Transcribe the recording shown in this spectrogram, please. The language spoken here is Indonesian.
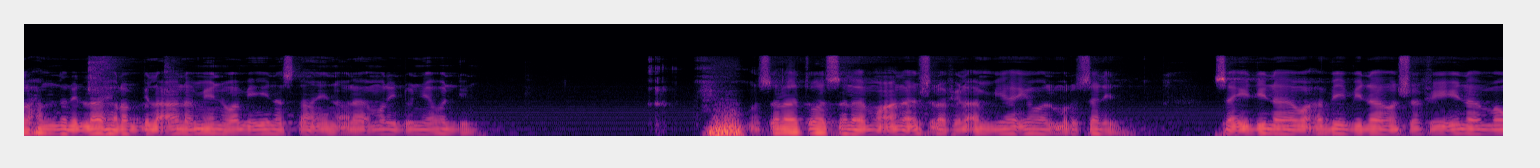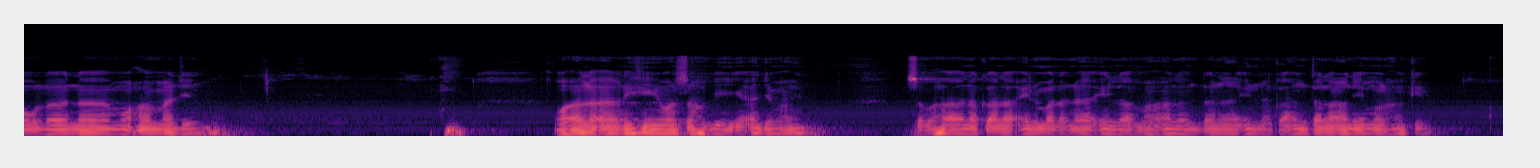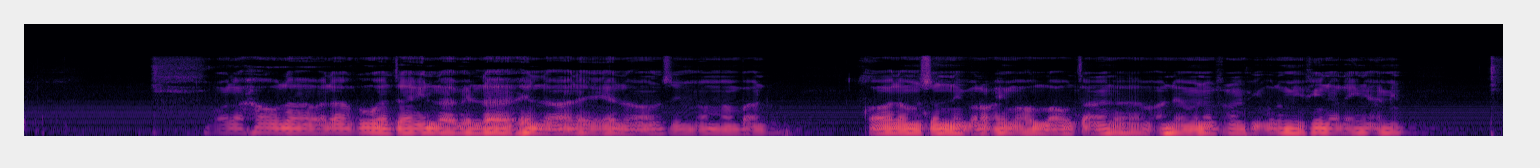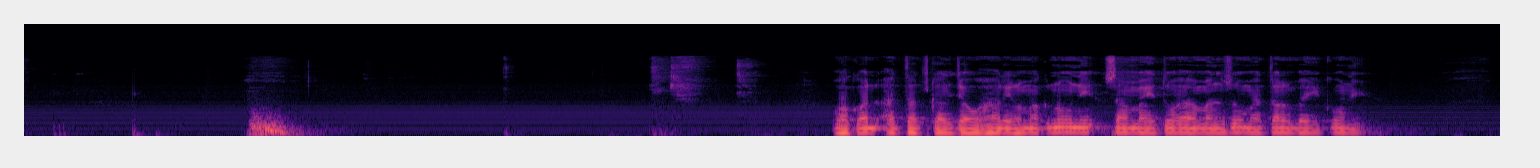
الحمد لله رب العالمين وبه نستعين على أمر الدنيا والدين والصلاة والسلام على أشرف الأنبياء والمرسلين سيدنا وحبيبنا وشفيعنا مولانا محمد وعلى آله وصحبه أجمعين سبحانك لا علم لنا إلا ما علمتنا إنك أنت العليم الحكيم ولا حول ولا قوة إلا بالله العلي العظيم. أما بعد قال مصنف رحمه الله تعالى وعلى منفع في علوم فينا علينا أمين. وقد أتت كالجوهر المكنون سميتها منزومة البيكوني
